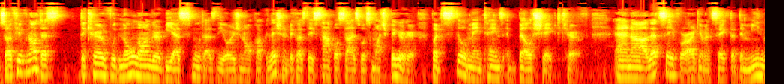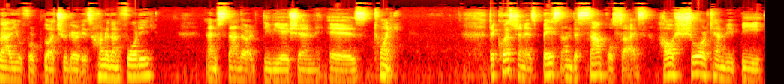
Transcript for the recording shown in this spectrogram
So if you've noticed, the curve would no longer be as smooth as the original population because the sample size was much bigger here, but still maintains a bell-shaped curve. And uh, let's say for argument's sake that the mean value for blood sugar is 140 and standard deviation is 20. The question is based on the sample size, how sure can we be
